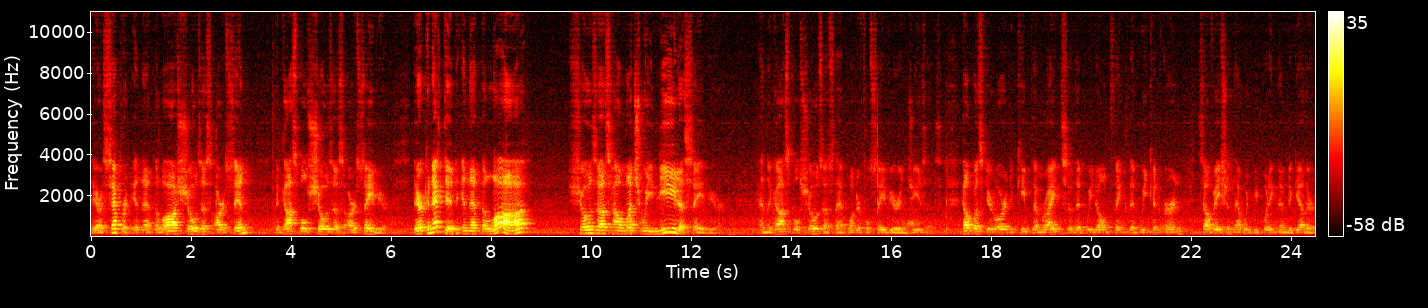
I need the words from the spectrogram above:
They are separate in that the law shows us our sin, the gospel shows us our Savior. They are connected in that the law shows us how much we need a Savior, and the gospel shows us that wonderful Savior in Jesus. Help us, dear Lord, to keep them right so that we don't think that we can earn salvation. That would be putting them together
